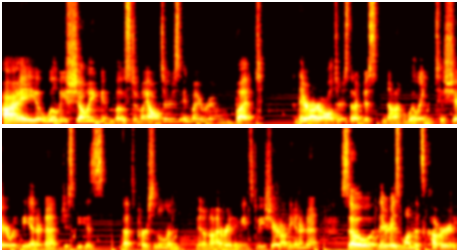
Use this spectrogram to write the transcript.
I will be showing most of my altars in my room, but there are altars that I'm just not willing to share with the internet just because that's personal and you know not everything needs to be shared on the internet. So there is one that's covered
